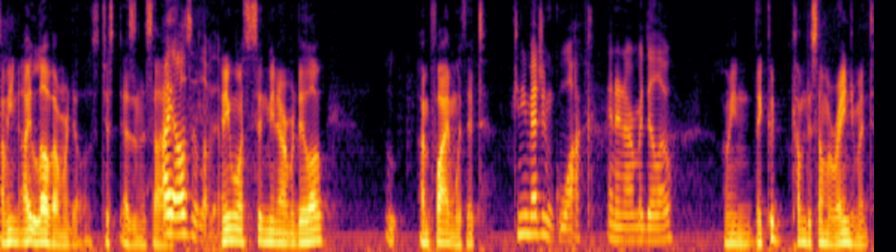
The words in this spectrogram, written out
I mean, I love armadillos. Just as an aside, I also love them. anyone wants to send me an armadillo, I'm fine with it. Can you imagine guac and an armadillo? I mean, they could come to some arrangement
